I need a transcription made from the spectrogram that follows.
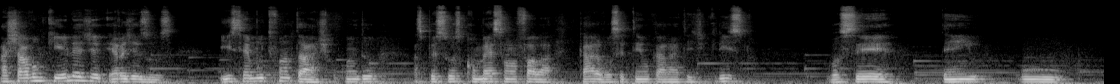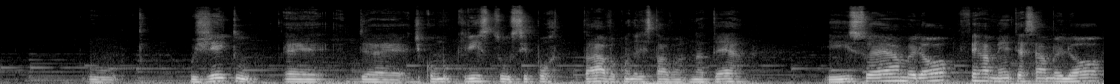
achavam que ele é era Jesus. Isso é muito fantástico quando as pessoas começam a falar, cara, você tem o caráter de Cristo, você tem o, o, o jeito é, de, de como Cristo se portava quando ele estava na Terra. E isso é a melhor ferramenta, essa é a melhor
